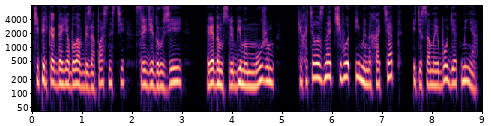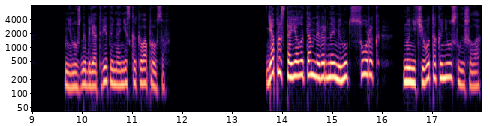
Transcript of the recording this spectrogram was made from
Теперь, когда я была в безопасности, среди друзей, рядом с любимым мужем, я хотела знать, чего именно хотят эти самые боги от меня. Мне нужны были ответы на несколько вопросов. Я простояла там, наверное, минут сорок, но ничего так и не услышала.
